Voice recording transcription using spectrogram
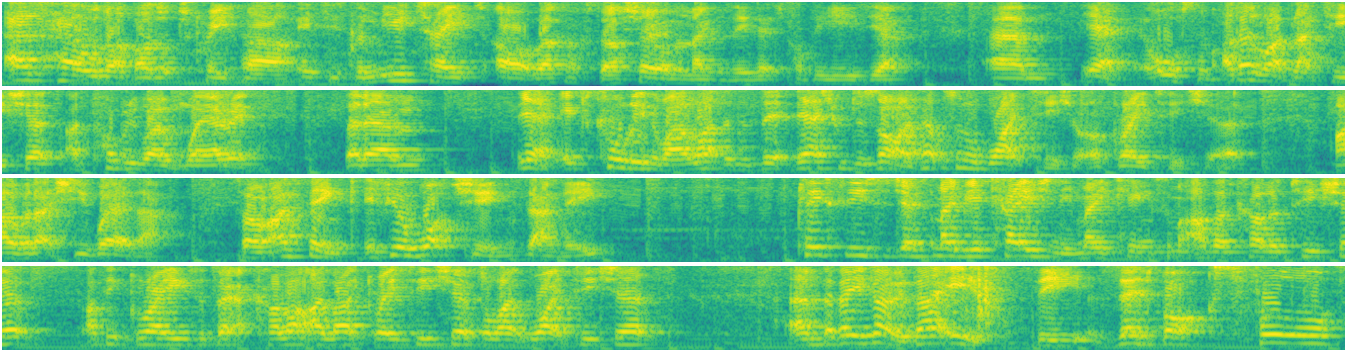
as held up by Dr. Creeper. It is the Mutate artwork. I'll show you on the magazine. That's probably easier. Um, yeah, awesome. I don't like black T-shirts. I probably won't wear it, but um, yeah, it's cool either way. I like the, the, the actual design. If that was on a white T-shirt or a grey T-shirt, I would actually wear that. So I think if you're watching Zavvi, please could you suggest maybe occasionally making some other coloured t-shirts? I think grey is a better colour. I like grey t-shirts. I like white t-shirts. Um, but there you go. That is the Z box for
